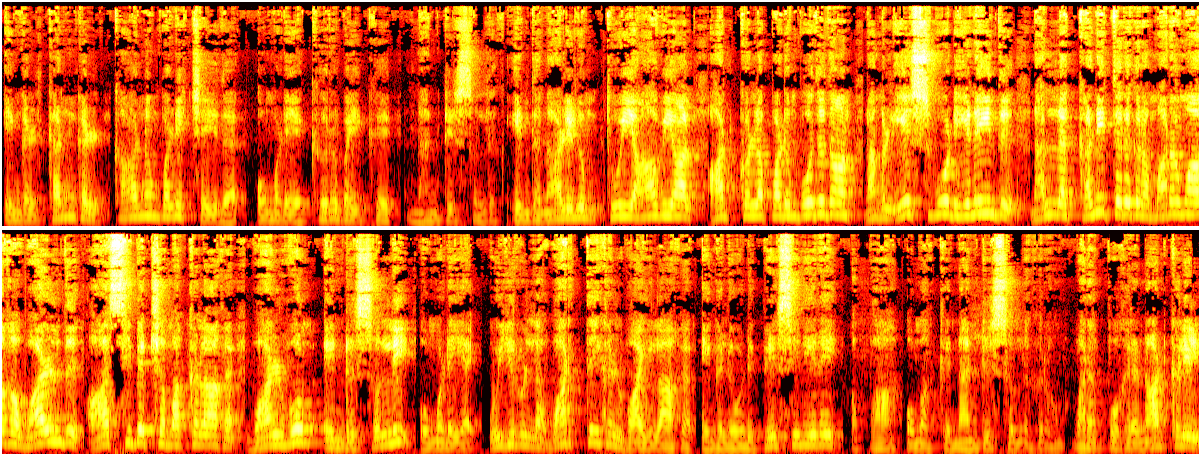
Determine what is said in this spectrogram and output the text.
எங்கள் கண்கள் காணும்படி செய்த உம்முடைய கிருபைக்கு நன்றி சொல்லு இந்த நாளிலும் தூய ஆவியால் ஆட்கொள்ளப்படும் போதுதான் நாங்கள் இயேசுவோடு இணைந்து நல்ல கனி தருகிற மரமாக வாழ்ந்து ஆசி பெற்ற மக்களாக வாழ் வாழ்வோம் என்று சொல்லி உம்முடைய உயிருள்ள வார்த்தைகள் வாயிலாக எங்களோடு பேசினீரே. அப்பா உமக்கு நன்றி சொல்லுகிறோம். வரப்போகிற நாட்களில்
